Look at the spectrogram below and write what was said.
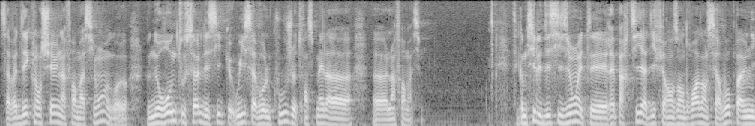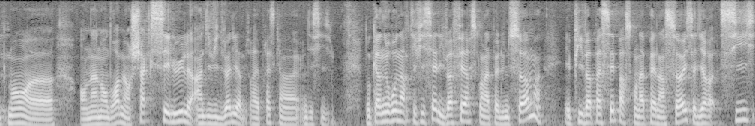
ça va déclencher une information. Le neurone tout seul décide que oui, ça vaut le coup, je transmets euh, l'information. C'est comme si les décisions étaient réparties à différents endroits dans le cerveau, pas uniquement euh, en un endroit, mais en chaque cellule individuelle, il y aurait presque une décision. Donc un neurone artificiel, il va faire ce qu'on appelle une somme, et puis il va passer par ce qu'on appelle un seuil, c'est-à-dire si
